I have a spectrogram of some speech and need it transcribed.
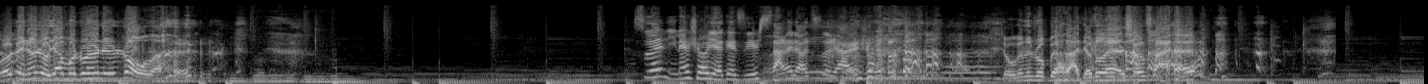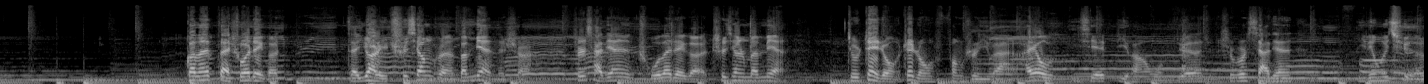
我变成肉夹馍中间这个肉了。所以你那时候也给自己撒了点孜然，是吧？就我跟他说不要辣椒，多来点香菜。刚才在说这个，在院里吃香椿拌面的事儿。其实夏天除了这个吃香椿拌面，就是这种这种方式以外，还有一些地方我们觉得是不是夏天一定会去的？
